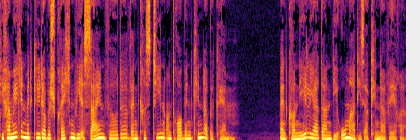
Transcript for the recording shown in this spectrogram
Die Familienmitglieder besprechen, wie es sein würde, wenn Christine und Robin Kinder bekämen. Wenn Cornelia dann die Oma dieser Kinder wäre.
